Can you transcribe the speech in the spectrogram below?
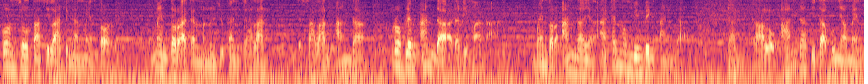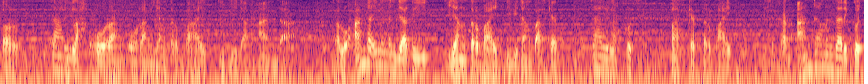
Konsultasilah dengan mentor. Mentor akan menunjukkan jalan. Kesalahan Anda, problem Anda ada di mana. Mentor Anda yang akan membimbing Anda dan kalau Anda tidak punya mentor, carilah orang-orang yang terbaik di bidang Anda. Kalau Anda ingin menjadi yang terbaik di bidang basket, carilah coach basket terbaik. Misalkan Anda mencari coach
